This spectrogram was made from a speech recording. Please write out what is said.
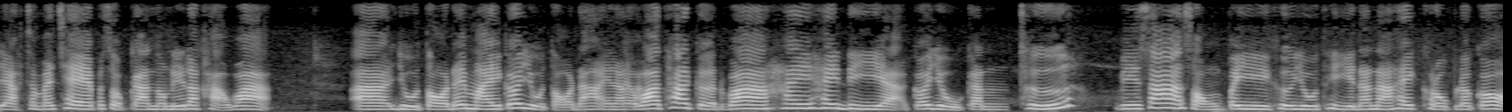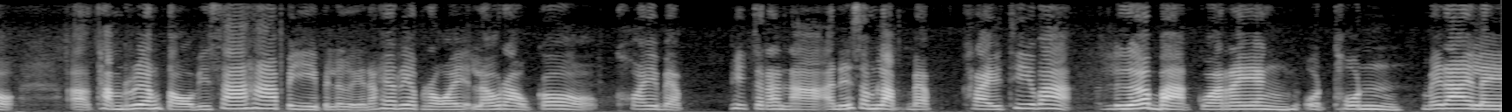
อยากจะมาแชร์ประสบการณ์ตรงนี้ละค่ะว่าอ่าอยู่ต่อได้ไหมก็อยู่ต่อได้นะแต่ว่าถ้าเกิดว่าให้ให้ดีอะก็อยู่กันถือวีซ่าสองปีคือ UT นั่นนะให้ครบแล้วก็อ่าทำเรื่องต่อวีซ่าห้าปีไปเลยนะให้เรียบร้อย แล้วเราก็ค่อยแบบพิจารณา อันนี้สำหรับแบบใครที่ว่า เหลือบากกว่าแรงอดทนไม่ได้แล้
